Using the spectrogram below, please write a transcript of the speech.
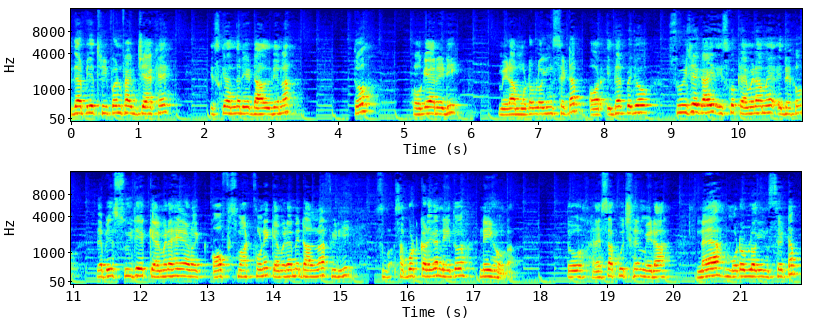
इधर पे ये 3.5 जैक है, इसके अंदर ये डाल देना। तो हो गया रेडी मेरा मोटो ब्लॉगिंग सेटअप और इधर पे जो स्विच है गाइस इसको कैमरा में देखो, इधर पे स्विच एक कैमरा है और एक ऑफ़ स्मार्टफ़ोन है कैमरा में डालना, फिर ही सपोर्ट करेगा, नहीं तो नहीं होगा। तो ऐसा कुछ है मेरा नया मोटो ब्लॉगिंग सेटअप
